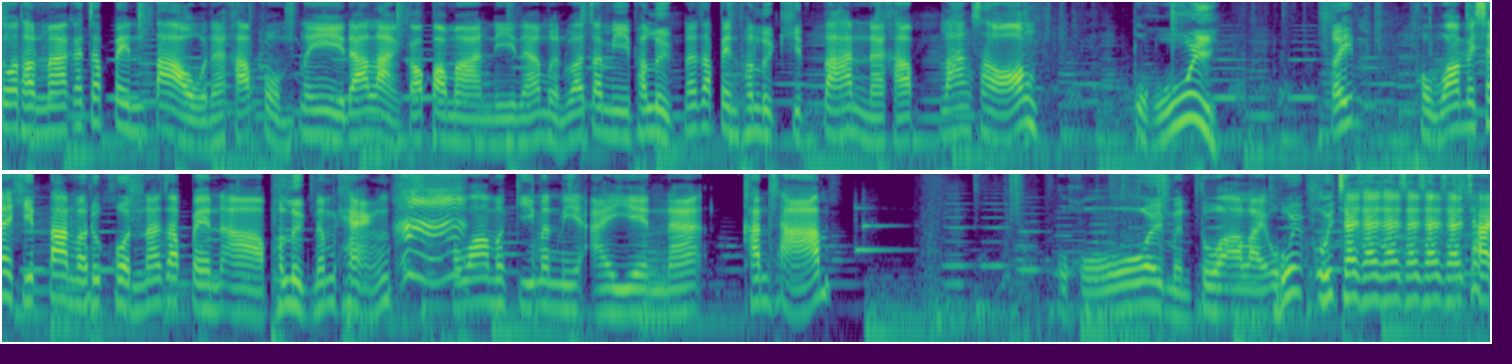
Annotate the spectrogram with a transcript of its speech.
ตัวถัดมาก็จะเป็นเต่านะครับผมนี่ด้านหลังก็ประมาณนี้นะ เหมือนว่าจะมีผลึกน่าจะเป็นผลึกคิดตันนะครับล่างสองโอ้ยเฮ้ย ผมว่าไม่ใช่คิดตันว่ะทุกคนน่าจะเป็นอ่าผลึกน้ำแข็ง เพราะว่าเมื่อกี้มันมีไอเย็นนะขั้นสามโอ้โหเหมือนตัวอะไรอุ้ยอุ้ยใช่ใช่ใช่ใช่ใช่ใช่ใช่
